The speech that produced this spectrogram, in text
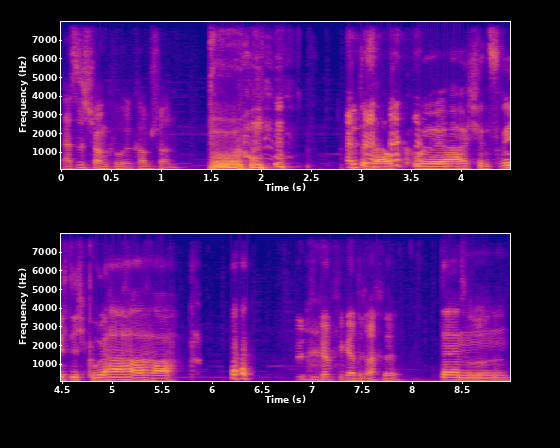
Das ist schon cool, komm schon. Ich finde das auch cool, ja. Ich finde es richtig cool. Hahaha. Ha, ha. Fünfköpfiger Drache. Dann So.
